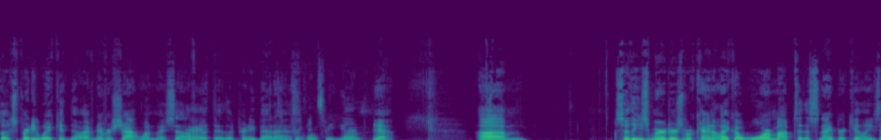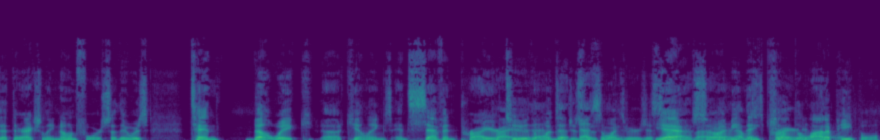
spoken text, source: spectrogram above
looks pretty wicked though. I've never shot one myself, Right. but they look pretty badass. Freaking sweet gun. Yeah. Um so these murders were kind of like a warm up to the sniper killings that they're actually known for. So there was 10 Beltway uh, killings and 7 prior, Prior to to the that. ones Th- that just that's was the ones we were just Yeah, talking about. so I mean they killed a lot of people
